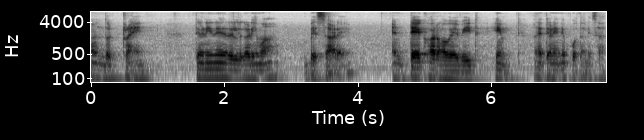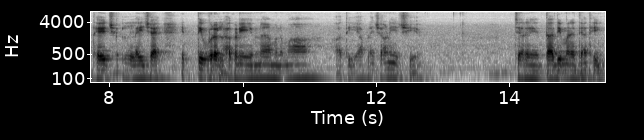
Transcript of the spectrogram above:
on the train તેણીને રેલગાડીમાં બેસાડે એન્ડ ટેક હર હવે વિથ હિમ અને તેણીને પોતાની સાથે જ લઈ જાય. એ તીવ્ર લાગણી એમના મનમાં હતી, આપણે જાણીએ છીએ. જ્યારે દાદી મને ત્યાંથી,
